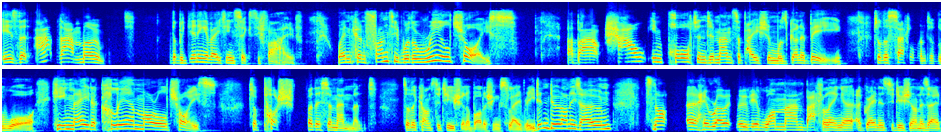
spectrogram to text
is that at that moment, the beginning of 1865, when confronted with a real choice about how important emancipation was going to be to the settlement of the war, he made a clear moral choice to push for this amendment to the Constitution abolishing slavery. He didn't do it on his own. It's not a heroic movie of one man battling a, a great institution on his own,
